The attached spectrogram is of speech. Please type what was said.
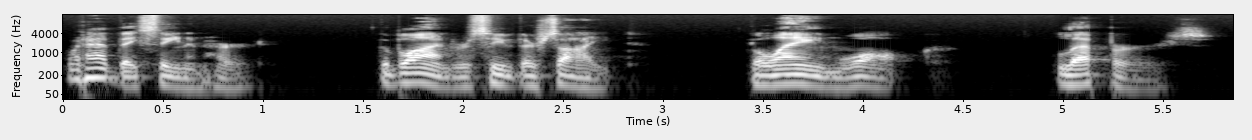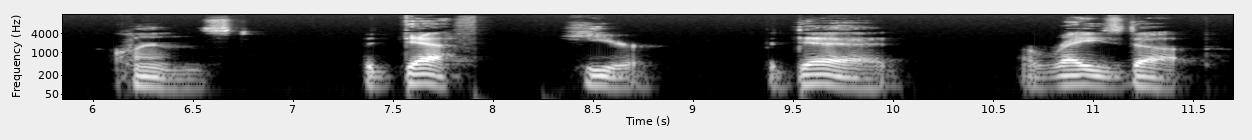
What had they seen and heard? The blind receive their sight. The lame walk. Lepers cleansed. The deaf hear. The dead are raised up.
